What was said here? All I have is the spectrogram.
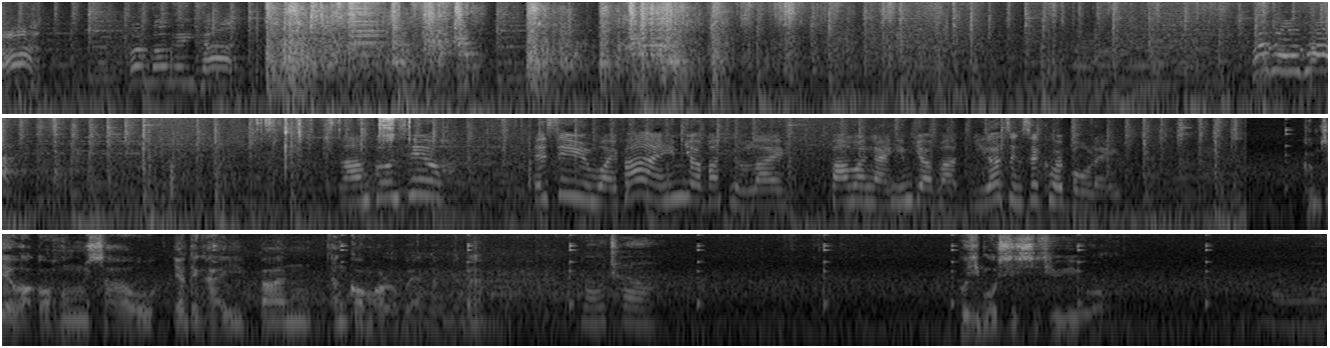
啊！香港警察。快過快！藍冠超，你涉嫌違反危險藥物條例，販運危險藥物，而家正式拘捕你。咁即係話個兇手一定喺班等過馬路嘅人裏面啦？冇錯，好似冇 CCTV 喎。冇啊！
